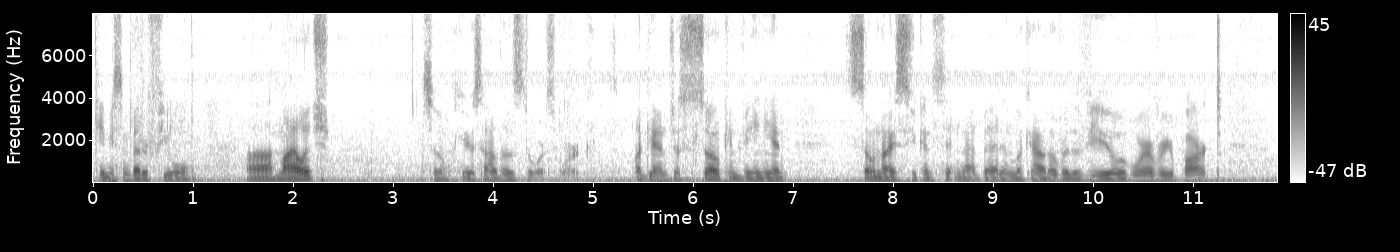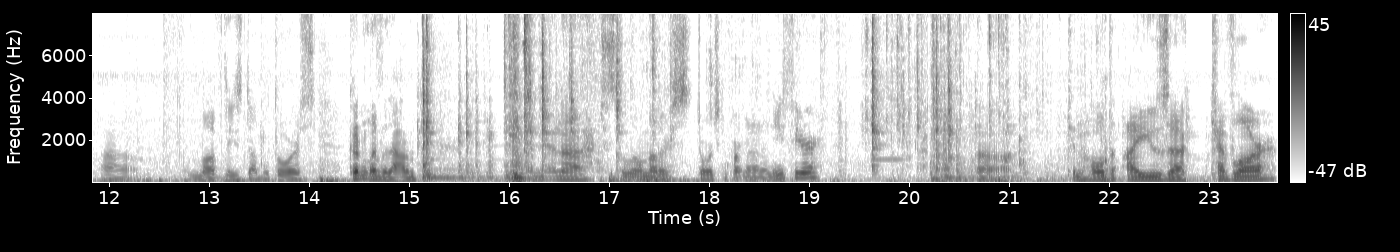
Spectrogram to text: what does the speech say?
gave me some better fuel uh, mileage. So here's how those doors work. Again, just so convenient, so nice. You can sit in that bed and look out over the view of wherever you're parked. Um, love these double doors. Couldn't live without them. And then uh, just a little another storage compartment underneath here. Um, can hold, I use a Kevlar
